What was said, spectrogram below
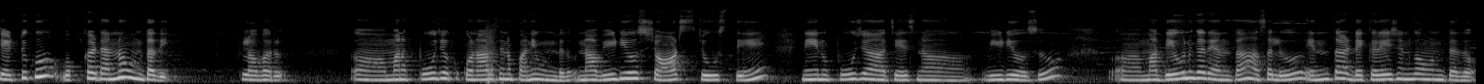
చెట్టుకు ఒక్కటన్నా ఉంటుంది ఫ్లవర్. మనకు పూజకు కొనాల్సిన పని ఉండదు. నా వీడియోస్ షార్ట్స్ చూస్తే నేను పూజ చేసిన వీడియోస్ మా దేవుని గది ఎంత అసలు ఎంత డెకరేషన్గా ఉంటుందో.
